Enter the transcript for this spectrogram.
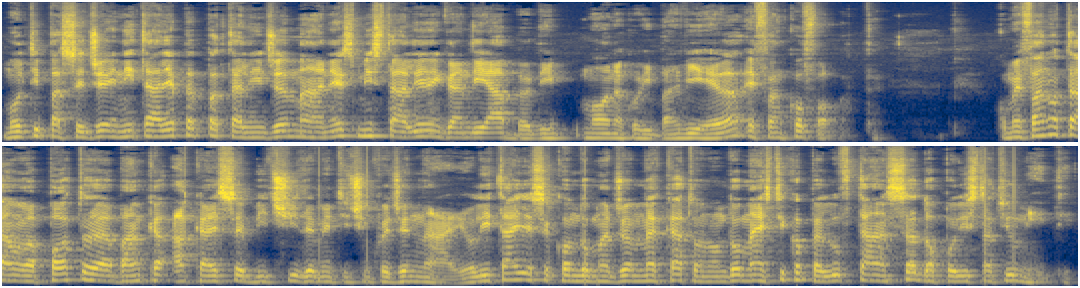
molti passeggeri in Italia per portarli in Germania e smistarli nei grandi hub di Monaco di Baviera e Francoforte. Come fa notare un rapporto della banca HSBC del 25 gennaio, l'Italia è il secondo maggior mercato non domestico per Lufthansa dopo gli Stati Uniti.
